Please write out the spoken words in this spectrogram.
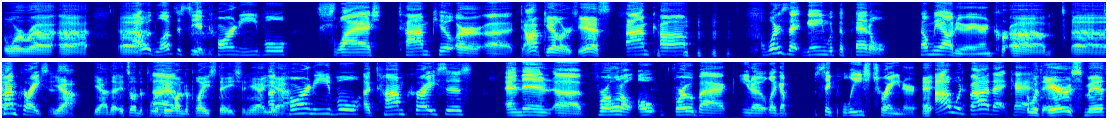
or. Uh, uh, uh, i would love to see a CarnEvil slash time kill or uh Time Killers, yes. time cop what is that game with the pedal help me out here aaron Um, uh, time crisis Yeah, yeah. It's on the Uh, big on the PlayStation. Yeah, yeah. a CarnEvil, a Time Crisis, and then uh, for a little old throwback, you know, like a say police trainer. And- I would buy that cat. With Aerosmith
